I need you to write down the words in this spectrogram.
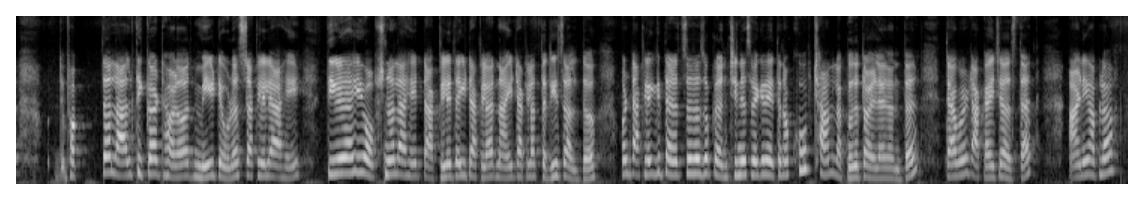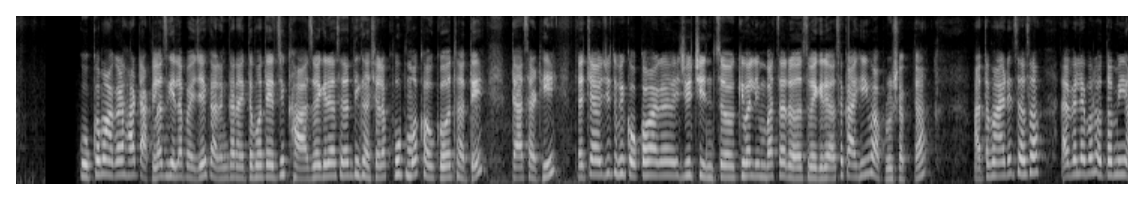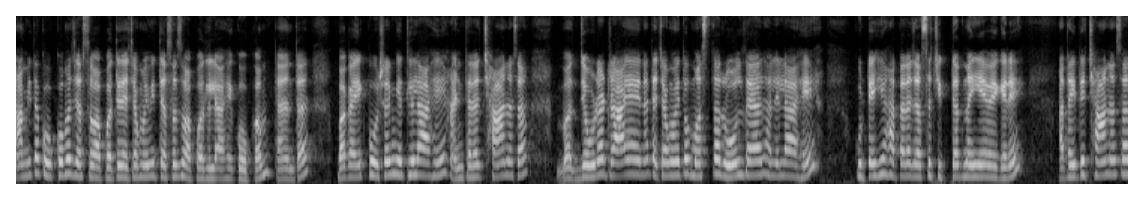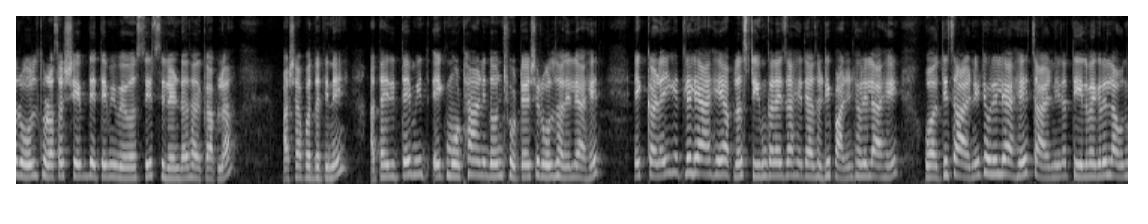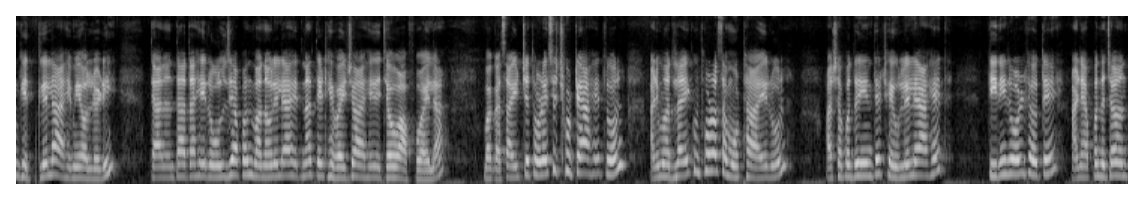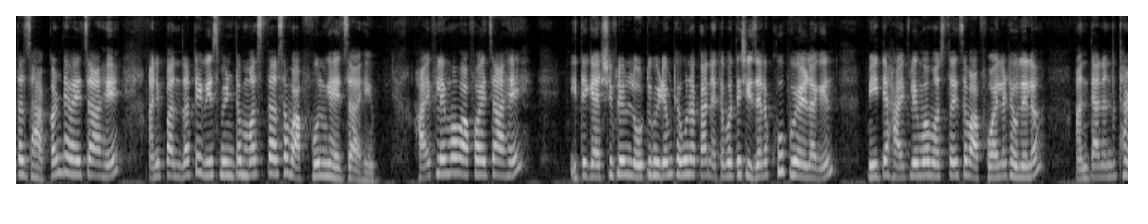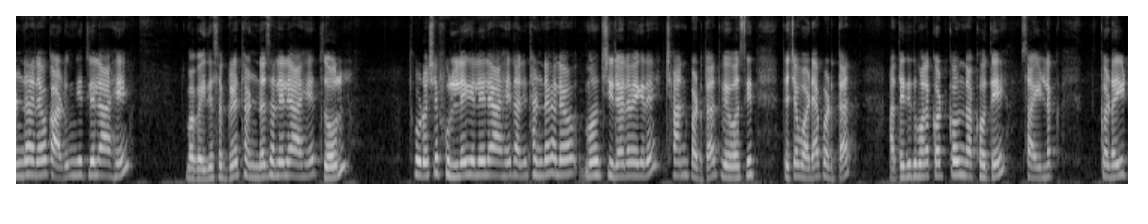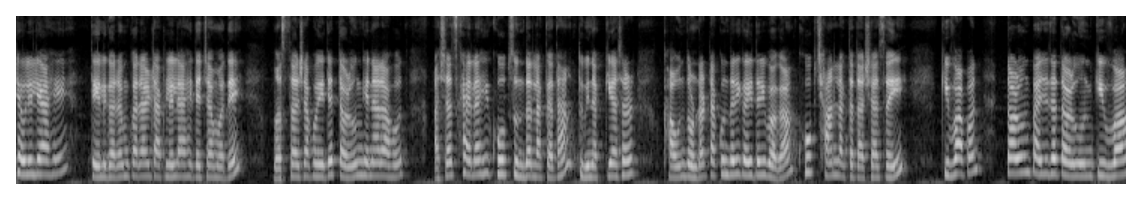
फक्त लाल तिखट हळद मीठ एवढंच टाकलेलं आहे. तिळही ऑप्शनल आहे. टाकले तरी टाकला नाही टाकला तरी चालतं. पण टाकले की त्याचा जो क्रंचीनेस वगैरे येतो ना खूप छान लागतो ते तळल्यानंतर. त्यामुळे टाकायचे असतात. आणि आपलं कोकम आगळ हा टाकलाच गेला पाहिजे कारण का नाही तर मग त्याची खाज वगैरे असेल ना ती घशाला खूप मग खवखवत राहते त्यासाठी. त्याच्याऐवजी तुम्ही कोकम आगळऐवजी चिंच किंवा लिंबाचा रस वगैरे असं काहीही वापरू शकता. आता माझ्याकडेच असं अवेलेबल होतं मी आम्ही तर कोकमच जास्त वापरते त्याच्यामुळे मी तसंच वापरलेलं आहे कोकम. त्यानंतर बघा एक पोषण घेतलेला आहे आणि त्याला छान असा जेवढा ड्राय आहे ना त्याच्यामुळे तो मस्त रोल तयार झालेला आहे. कुठेही हाताला जास्त चिकटत नाही आहे वगैरे. आता इथे छान असा रोल थोडासा शेप देते मी व्यवस्थित सिलेंडरसारखा आपला अशा पद्धतीने. आता इथे मी एक मोठा आणि दोन छोटे असे रोल झालेले आहेत. एक कढई घेतलेली आहे आपलं स्टीम करायचं आहे त्यासाठी पाणी ठेवलेलं आहे. वरती चाळणी ठेवलेली आहे चाळणीला तेल वगैरे लावून घेतलेलं आहे मी ऑलरेडी त्यानंतर आता हे रोल जे आपण बनवलेले आहेत ना ते ठेवायचे आहे त्याच्यावर वाफवायला. बघा साईडचे थोडेसे छोटे आहेत रोल आणि मधला एक थोडासा मोठा आहे रोल. अशा पद्धतीने ते ठेवलेले आहेत. तिन्ही रोल ठेवते आणि आपण त्याच्यानंतर झाकण ठेवायचं आहे आणि पंधरा ते वीस मिनटं मस्त असं वाफवून घ्यायचं आहे. हाय फ्लेमवर वाफवायचं आहे. इथे गॅसची फ्लेम लो टू मिडियम ठेवू नका नाही तर मग ते शिजायला खूप वेळ लागेल. मी इथे हाय फ्लेमवर मस्त याचं वाफवायला ठेवलेलं आणि त्यानंतर थंड झाल्यावर काढून घेतलेलं आहे. बघा इथे सगळे थंड झालेले आहेत रोल थोडेसे फुलले गेलेले आहेत आणि थंड झाल्यावर मग चिरायला वगैरे छान पडतात व्यवस्थित त्याच्या वड्या पडतात. आता इथे तुम्हाला कट करून दाखवते. साईडला कढई ठेवलेली आहे. तेल गरम करायला टाकलेलं आहे त्याच्यामध्ये. मस्त अशा आपण इथे तळून घेणार आहोत. अशाच खायलाही खूप सुंदर लागतात हां. तुम्ही नक्की असं खाऊन तोंडात टाकून तरी काहीतरी बघा. खूप छान लागतात अशाचही. किंवा आपण तळून पाहिजे तर तळून किंवा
